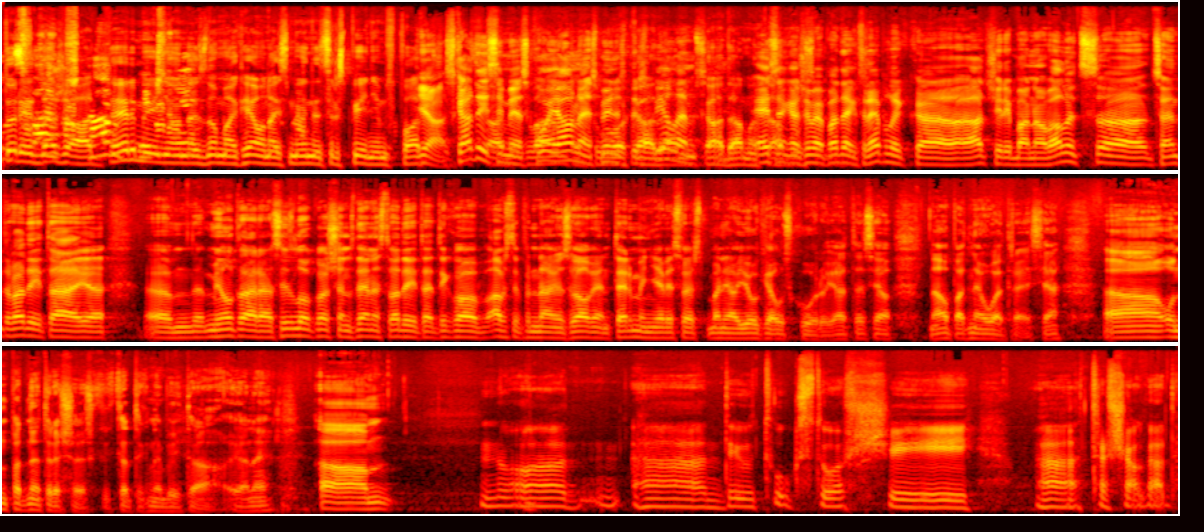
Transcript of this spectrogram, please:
tur ir dažādi termiņi, un es domāju, ka jaunais ministrs pieņems pats. Jā, skatīsimies, ko jaunais ministrs pieņems. Es vienkārši gribēju pateikt repliku, ka atšķirībā no valīts eh, centra vadītāja um, militārās izlūkošanas dienas vadītāja tikko apstiprinājusi vēl vienu termiņu, jau es vairs man jau jūku jau uzkūru. Ja? Tas jau nav pat ne otrais, ja? uh, un pat ne trešais, kad tik nebija tā. Ja, ne? um, no uh, 2003. gada.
